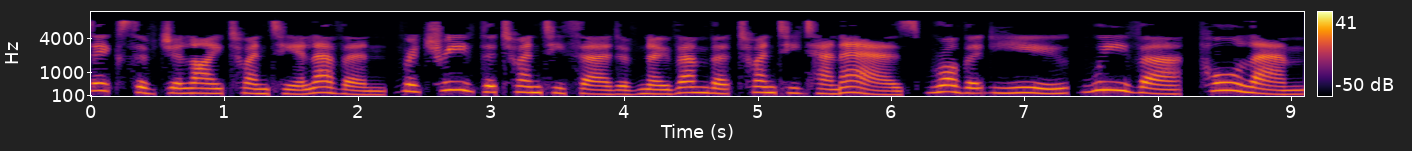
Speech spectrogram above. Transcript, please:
6th of July 2011 retrieved the 23rd of November 2010 Ayres Robert U Weaver Paul M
